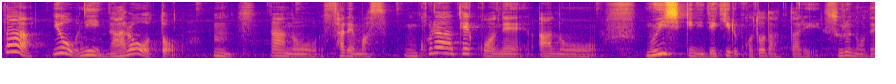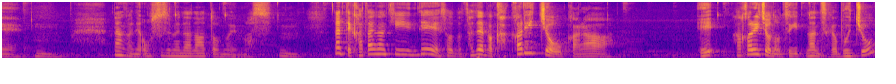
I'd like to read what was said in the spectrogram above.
たようになろうと、うん、あのされます、うん、これは結構ねあの無意識にできることだったりするので、うん、なんかねおすすめだなと思います、うん、だって肩書きでそうだ例えば係長からえ係長の次って何ですか？部長？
